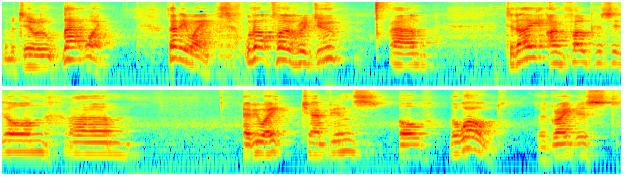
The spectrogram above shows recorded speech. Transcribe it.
the material that way. So anyway, without further ado, um, today I'm focusing on um, heavyweight champions of the world. The greatest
